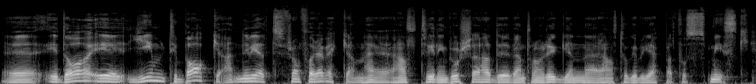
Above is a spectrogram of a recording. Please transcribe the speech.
Eh, idag är Jim tillbaka. Ni vet från förra veckan. Eh, hans tvillingbrorsa hade vänt honom ryggen när han stod i begrepp att få smisk.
